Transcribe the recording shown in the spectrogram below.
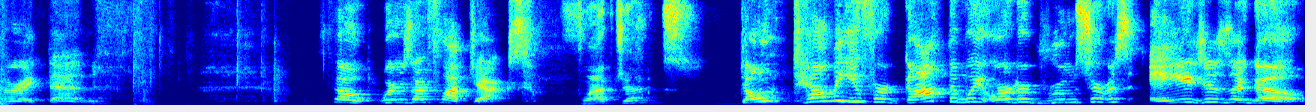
All right then. So, where's our flapjacks? Flapjacks? Don't tell me you forgot them. We ordered room service ages ago.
